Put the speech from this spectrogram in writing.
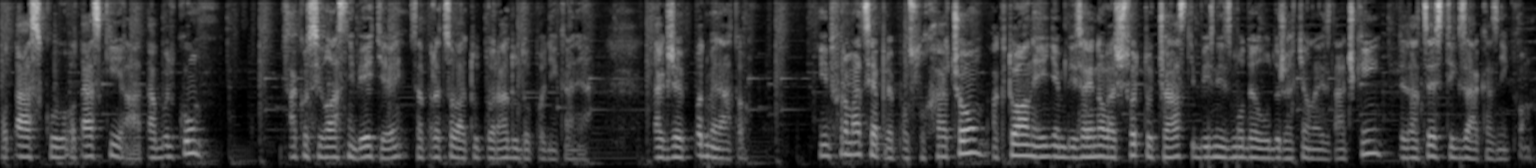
otázku, otázky a tabuľku, ako si vlastne viete zapracovať túto radu do podnikania. Takže poďme na to. Informácia pre poslucháčov. Aktuálne idem dizajnovať štvrtú časť biznis modelu udržateľnej značky, teda cesty k zákazníkom.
